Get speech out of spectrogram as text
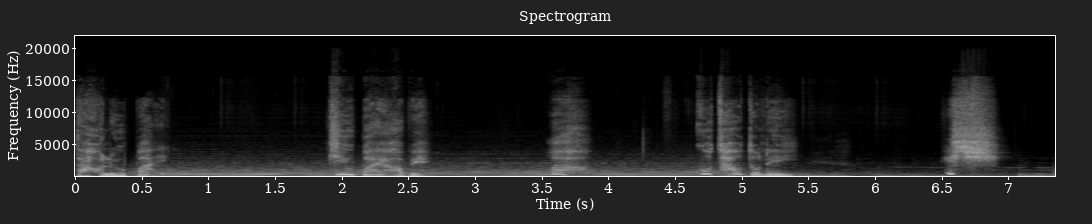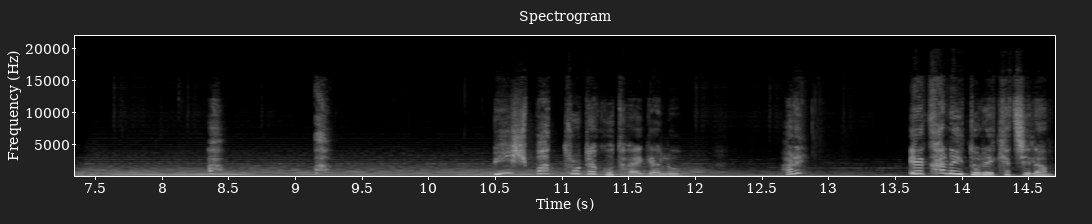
তাহলে উপায়? কি উপায় হবে? কোথাও তো নেই। বিষ পাত্রটা কোথায় গেল? আরে, এখানেই তো রেখেছিলাম।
